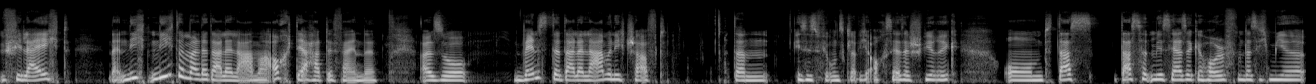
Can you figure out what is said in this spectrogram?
Vielleicht, nein, nicht, nicht einmal der Dalai Lama, auch der hatte Feinde. Also, wenn es der Dalai Lama nicht schafft, dann ist es für uns, glaube ich, auch sehr, sehr schwierig. Und das das hat mir sehr, sehr geholfen, dass ich mir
